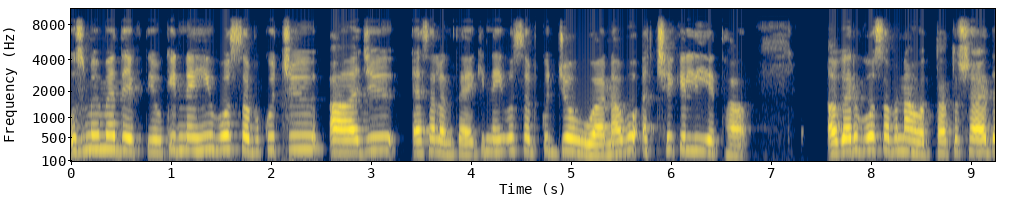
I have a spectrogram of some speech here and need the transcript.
उसमें मैं देखती हूँ कि नहीं वो सब कुछ आज ऐसा लगता है कि नहीं वो सब कुछ जो हुआ ना वो अच्छे के लिए था। अगर वो सब ना होता तो शायद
